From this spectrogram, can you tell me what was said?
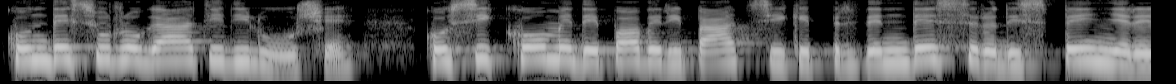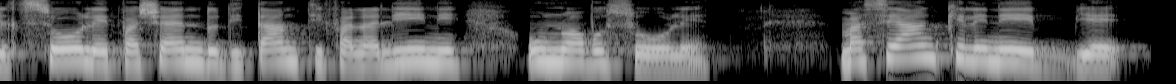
con dei surrogati di luce, così come dei poveri pazzi che pretendessero di spegnere il sole facendo di tanti fanalini un nuovo sole. Ma se anche le nebbie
